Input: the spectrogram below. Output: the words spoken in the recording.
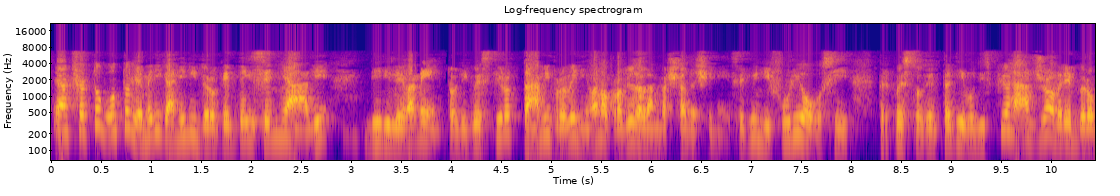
E a un certo punto gli americani videro che dei segnali di rilevamento di questi rottami provenivano proprio dall'ambasciata cinese, quindi furiosi per questo tentativo di spionaggio avrebbero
